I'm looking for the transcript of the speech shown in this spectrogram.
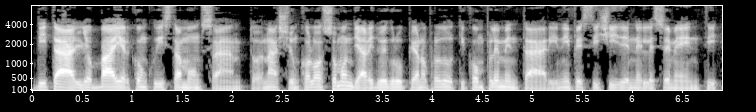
Di taglio, Bayer conquista Monsanto, nasce un colosso mondiale, i due gruppi hanno prodotti complementari nei pesticidi e nelle sementi.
